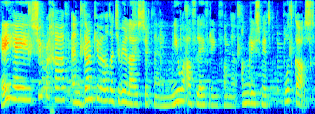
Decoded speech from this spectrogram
Hey hey, super gaaf en dankjewel dat je weer luistert naar een nieuwe aflevering van de Annemarie Smit podcast.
